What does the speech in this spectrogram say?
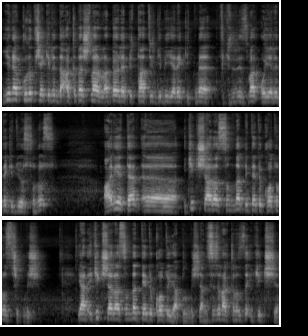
Yine grup şeklinde arkadaşlarla böyle bir tatil gibi yere gitme fikriniz var. O yere de gidiyorsunuz. Ayrıyeten e, iki kişi arasında bir dedikodunuz çıkmış. Yani iki kişi arasında dedikodu yapılmış. Yani sizin hakkınızda iki kişi.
